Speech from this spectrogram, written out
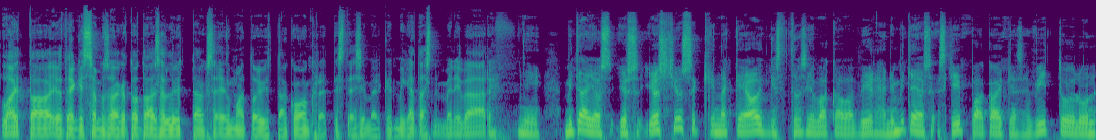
laittaa jotenkin semmoisen aika totaisen lyttäyksen ilman, että on yhtään konkreettista esimerkkiä, että mikä tässä nyt meni väärin. Niin. Mitä jos, jos, jos jossakin näkee oikeasti tosi vakava virhe, niin mitä jos skippaa kaiken sen vittuilun,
